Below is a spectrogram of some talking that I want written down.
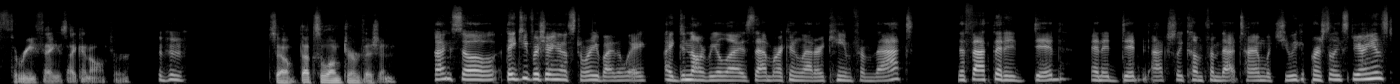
three things I can offer. Mm-hmm. So that's the long term vision. Thanks. So thank you for sharing that story, by the way. I did not realize that marketing ladder came from that. The fact that it did, and it did actually come from that time, which you personally experienced,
